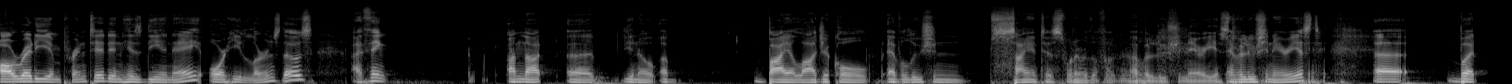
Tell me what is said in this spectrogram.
already imprinted in his DNA or he learns those, I think I'm not, uh, you know, a biological evolution scientist, whatever the fuck. Evolutionaryist. evolutionaryist. uh, but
